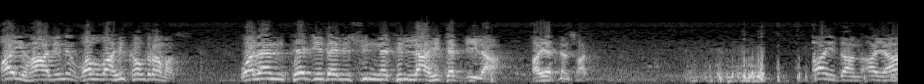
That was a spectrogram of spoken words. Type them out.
ay halini vallahi kaldıramaz. وَلَنْ تَجِدَ لِسُنَّةِ اللّٰهِ تَبْد۪يلًا Ayetten sabit. Aydan aya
